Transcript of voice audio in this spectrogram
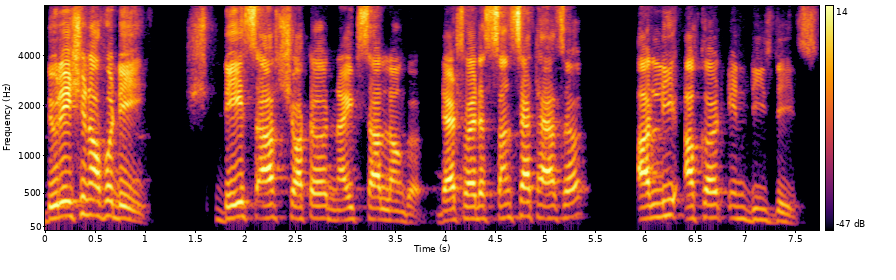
Duration of a day. Days are shorter, nights are longer. That's why the sunset has a early occurred in these days.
